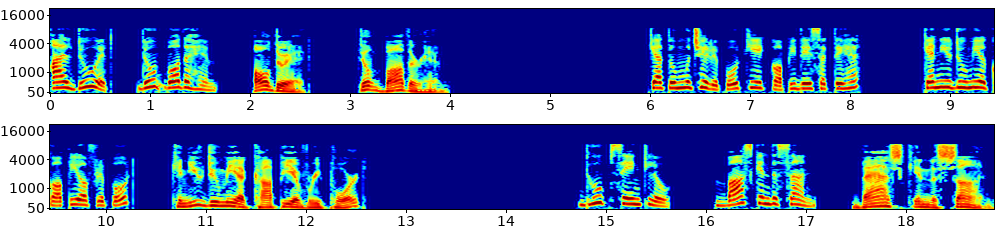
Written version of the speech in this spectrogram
I do it don't bother him I'll do it. Don't bother him. क्या तुम मुझे रिपोर्ट की एक कॉपी दे सकते हैं? Can you do me a copy of report can you do me a copy of report? धूप सेंक लो। Bask in the sun Bask in the sun.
